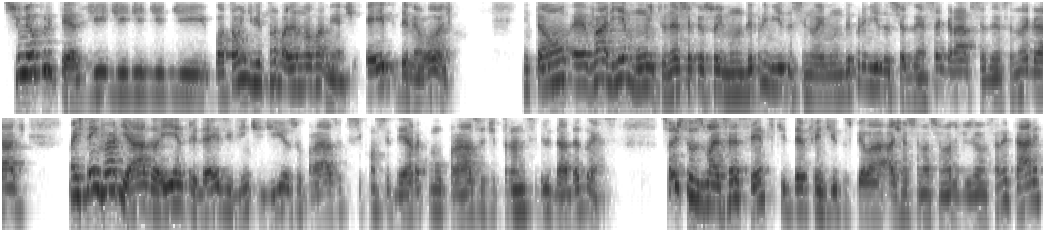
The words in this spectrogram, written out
se o meu critério de, de, de, de botar o indivíduo trabalhando novamente é epidemiológico, então é, varia muito, né, se a pessoa é imunodeprimida, se não é imunodeprimida, se a doença é grave, se a doença não é grave, mas tem variado aí entre 10 e 20 dias o prazo que se considera como prazo de transmissibilidade da doença. São estudos mais recentes, que defendidos pela Agência Nacional de Vigilância Sanitária,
